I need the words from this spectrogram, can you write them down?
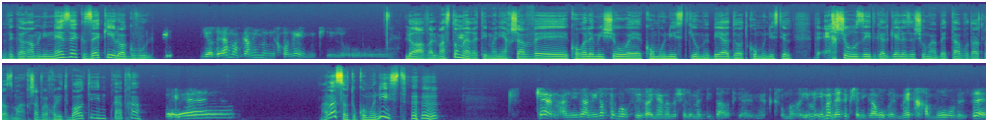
וגרם לי נזק, זה כאילו הגבול. יודע מה, גם אם הם נכונים, כאילו... לא, אבל מה זאת אומרת? אם אני עכשיו uh, קורא למישהו uh, קומוניסט כי הוא מביע דעות קומוניסטיות, ואיכשהו זה יתגלגל לזה שהוא מאבד את העבודה שלו, אז מה, עכשיו הוא יכול לתבוע אותי מבחינתך? מה לעשות, הוא קומוניסט. כן, אני, אני לא סגור סביב העניין הזה של אמת דיברתי, האמת. כלומר, אם, אם הנזק שנגרם הוא באמת חמור וזה,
